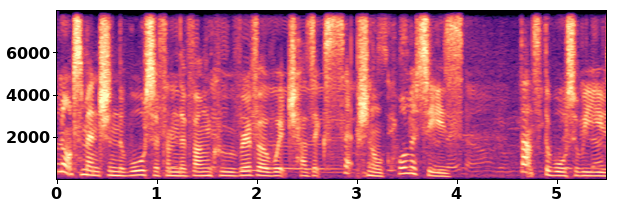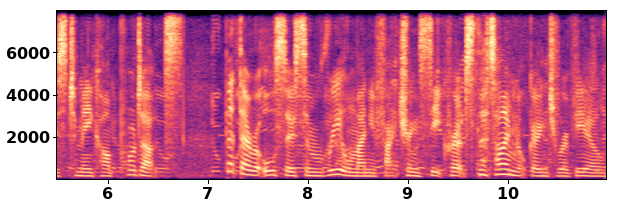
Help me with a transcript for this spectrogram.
Not to mention the water from the Vincou River, which has exceptional qualities. That's the water we use to make our products. But there are also some real manufacturing secrets that I'm not going to reveal.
